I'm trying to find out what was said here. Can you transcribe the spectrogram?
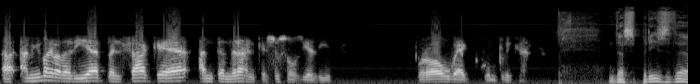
A, a mi m'agradaria pensar que entendran que això se'ls ha dit, però ho veig complicat. Després de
